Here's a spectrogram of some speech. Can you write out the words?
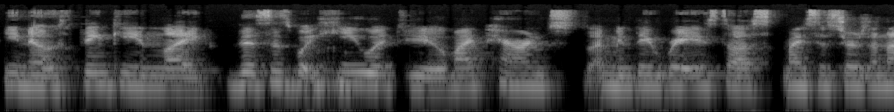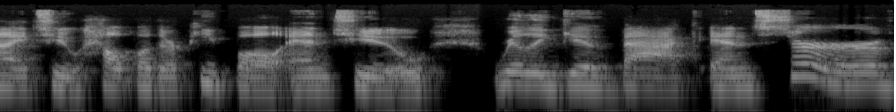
you know thinking like this is what he mm-hmm. would do my parents i mean they raised us my sisters and i to help other people and to really give back and serve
